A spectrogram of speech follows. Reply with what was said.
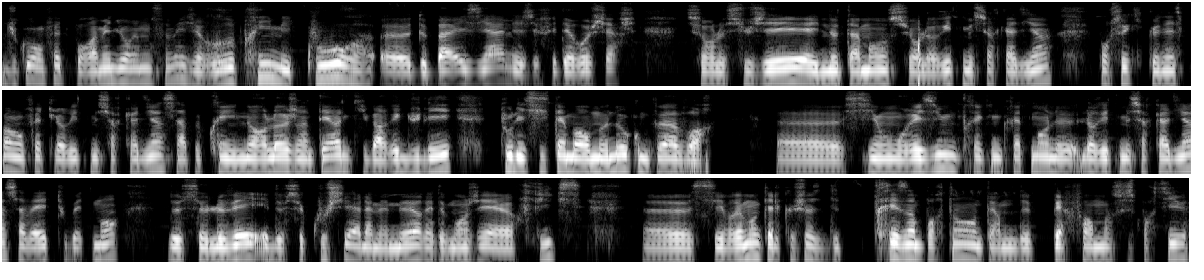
du coup, en fait, pour améliorer mon sommeil, j'ai repris mes cours euh, de Bayesian et j'ai fait des recherches sur le sujet et notamment sur le rythme circadien. Pour ceux qui connaissent pas, en fait, le rythme circadien, c'est à peu près une horloge interne qui va réguler tous les systèmes hormonaux qu'on peut avoir. Euh, si on résume très concrètement le, rythme circadien, ça va être tout bêtement de se lever et de se coucher à la même heure et de manger à heure fixe. Euh, c'est vraiment quelque chose de très important en termes de performance sportive.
